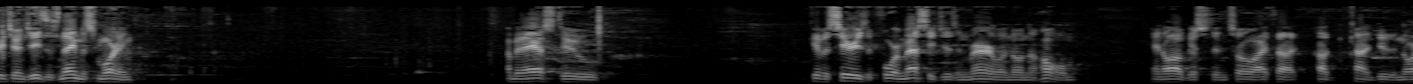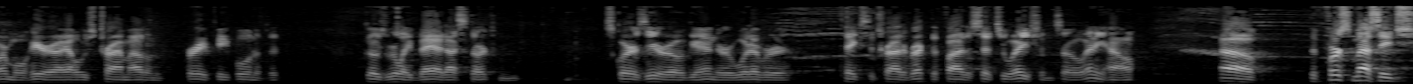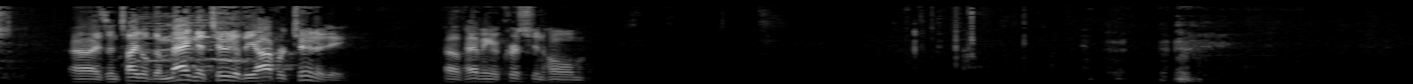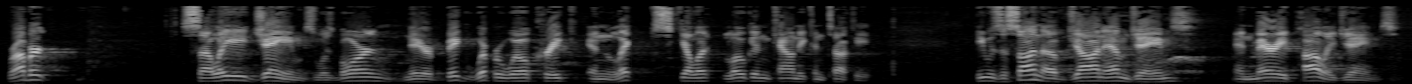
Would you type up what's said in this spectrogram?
Greet you in Jesus' name this morning. I've been asked to give a series of four messages in Maryland on the home in August, and so I thought I'd kind of do the normal here. I always try them out on prairie people, and if it goes really bad, I start from square zero again or whatever it takes to try to rectify the situation. So anyhow, uh, the first message uh, is entitled "The Magnitude of the Opportunity of Having a Christian Home." Robert Sallee James was born near Big Whippoorwill Creek in Lick Skillet, Logan County, Kentucky. He was the son of John M. James and Mary Polly James.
